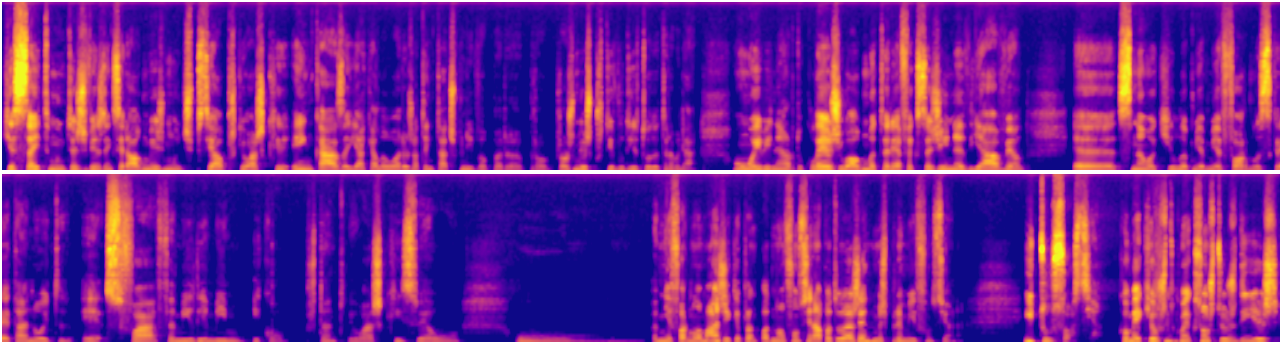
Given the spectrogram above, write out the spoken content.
que aceite muitas vezes, tem que ser algo mesmo muito especial, porque eu acho que em casa e àquela hora eu já tenho que estar disponível para, para, para os meus, porque estive o dia todo a trabalhar. Ou um webinar do colégio, alguma tarefa que seja inadiável, uh, senão aquilo, a minha, minha fórmula secreta à noite é sofá, família, mimo e colo. Portanto, eu acho que isso é o, o, a minha fórmula mágica. Pronto, pode não funcionar para toda a gente, mas para mim funciona. E tu, sócia? Como é que, é os, como é que são os teus dias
